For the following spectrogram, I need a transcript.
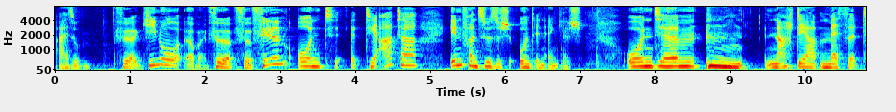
Also für Kino, für, für Film und Theater in Französisch und in Englisch. Und ähm, nach der Method,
